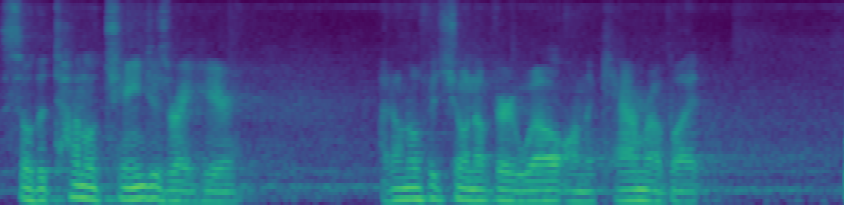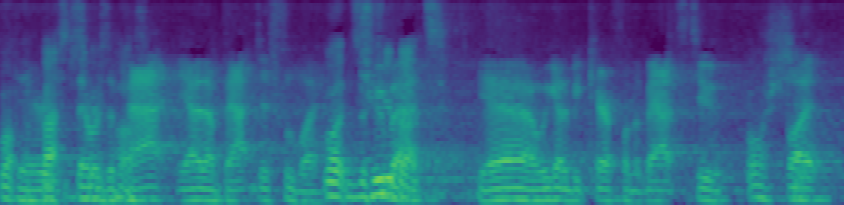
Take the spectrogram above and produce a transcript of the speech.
So the tunnel changes right here. I don't know if it's showing up very well on the camera, but What, there's, there was a past? bat. Yeah, that bat just flew by. What, Two bats. bats? Yeah, we got to be careful of the bats too. Oh, shit. But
